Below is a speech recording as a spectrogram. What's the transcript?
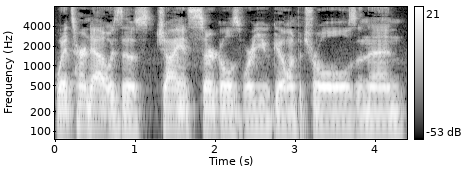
what it turned out was those giant circles where you go on patrols and then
